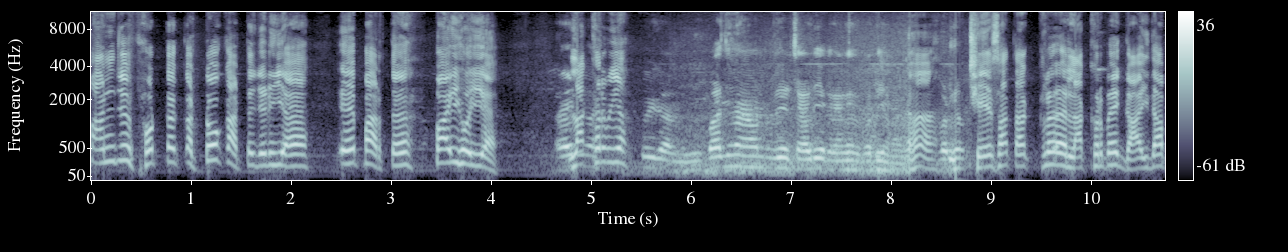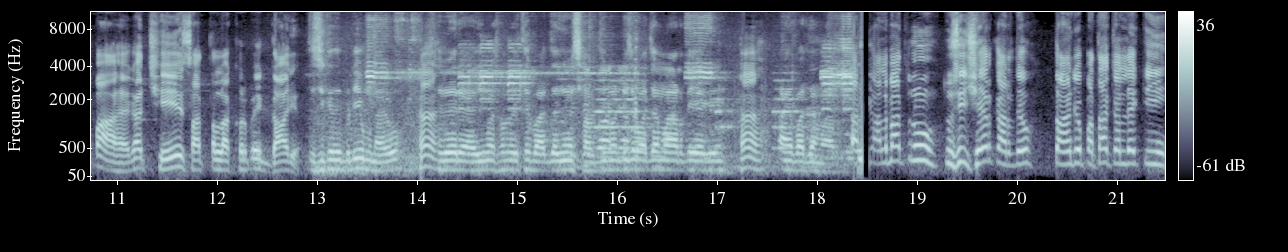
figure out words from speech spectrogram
5 ਫੁੱਟ ਘੱਟੋ ਘੱਟ ਜਿਹੜੀ ਹੈ ਇਹ ਭਰਤ ਪਾਈ ਹੋਈ ਹੈ। ਲੱਖ ਰੁਪਇਆ ਕੋਈ ਗੱਲ ਨਹੀਂ। ਬਾਅਦ ਮੈਂ ਹੁਣ ਰੇਟ ਚੱਲਦੀ ਹੈ ਕਰਾਂਗੇ ਵਧੀਆ ਹੋਣਾ। ਹਾਂ ਬੜੀ 6-7 ਲੱਖ ਰੁਪਏ ਗਾਜ ਦਾ ਭਾਅ ਹੈਗਾ 6-7 ਲੱਖ ਰੁਪਏ ਗਾਜ। ਤੁਸੀਂ ਕਦੇ ਵੀਡੀਓ ਬਣਾਇਓ। ਸਵੇਰੇ ਆਈ ਮੈਂ ਤੁਹਾਨੂੰ ਇੱਥੇ ਬਾਜਾਂ ਜਿਵੇਂ ਸਬਜ਼ੀ ਮੰਡੀ 'ਚ ਬਾਜਾਂ ਮਾਰਦੇ ਹੈਗੇ। ਹਾਂ। ਐਂ ਬਾਜਾਂ ਮਾਰਦੇ। ਗੱਲਬਾਤ ਨੂੰ ਤੁਸੀਂ ਸ਼ੇਅਰ ਕਰ ਦਿਓ ਤਾਂ ਜੋ ਪਤਾ ਚੱਲੇ ਕਿ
